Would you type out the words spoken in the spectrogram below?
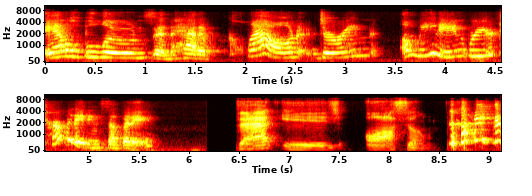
animal balloons and had a clown during a meeting where you're terminating somebody. That is awesome. I know.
